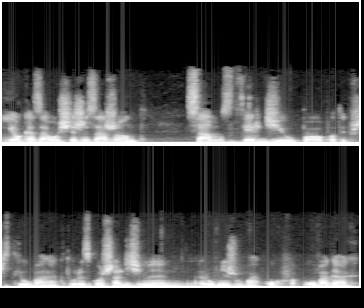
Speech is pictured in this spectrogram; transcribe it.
i okazało się, że zarząd sam stwierdził po, po tych wszystkich uwagach, które zgłaszaliśmy, również uwagach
